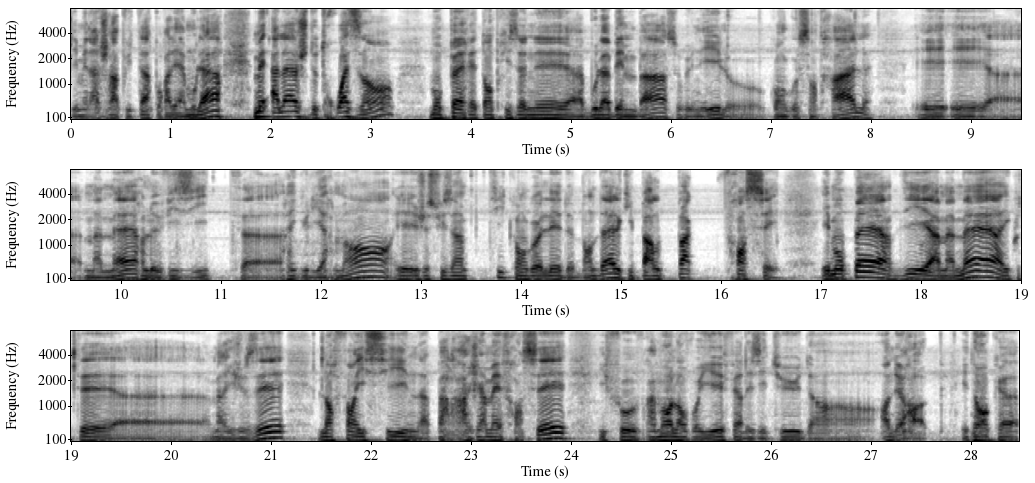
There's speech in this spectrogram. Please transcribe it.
déménagera plus tard pour aller à Moulard. Mais à l'âge de trois ans, mon père est emprisonné à Boulabemba, sur une île au Congo central. Et, euh, ma mère le visite euh, régulièrement. Et je suis un petit Congolais de Bandal qui parle pas français. Et mon père dit à ma mère, écoutez, euh, Marie-Josée, l'enfant ici ne parlera jamais français, il faut vraiment l'envoyer faire des études en, Europe. Et donc, euh,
